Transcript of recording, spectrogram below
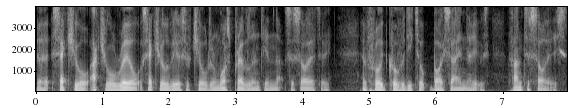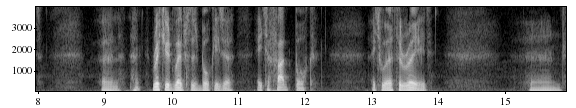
uh, sexual, actual, real sexual abuse of children was prevalent in that society. And Freud covered it up by saying that it was fantasized. And Richard Webster's book is a, it's a fat book. It's worth a read. And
